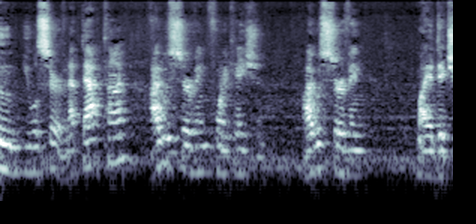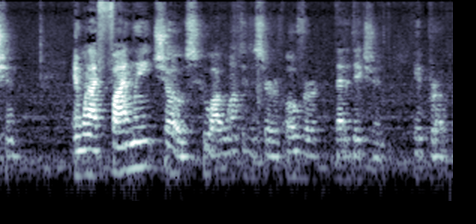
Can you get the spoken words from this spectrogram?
whom you will serve. And at that time, I was serving fornication. I was serving my addiction. And when I finally chose who I wanted to serve over that addiction, it broke.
